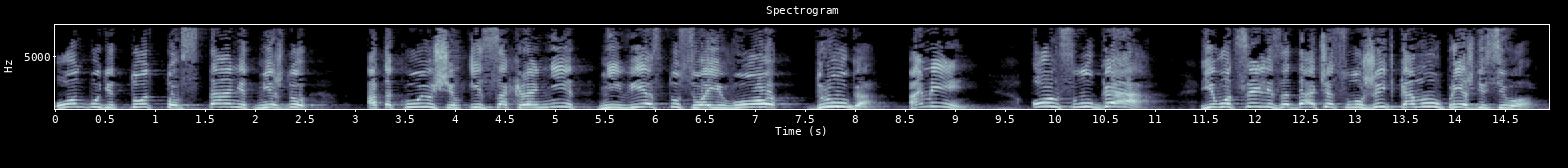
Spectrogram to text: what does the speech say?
он будет тот, кто встанет между атакующим и сохранит невесту своего друга. Аминь. Он слуга. Его цель и задача служить кому прежде всего?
